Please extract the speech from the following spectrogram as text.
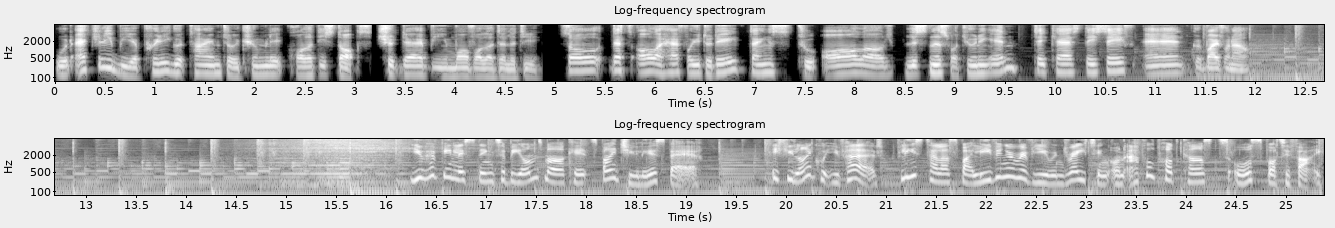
would actually be a pretty good time to accumulate quality stocks should there be more volatility. So that's all I have for you today. Thanks to all our listeners for tuning in. Take care, stay safe, and goodbye for now. You have been listening to Beyond Markets by Julius Baer. If you like what you've heard, please tell us by leaving a review and rating on Apple Podcasts or Spotify.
